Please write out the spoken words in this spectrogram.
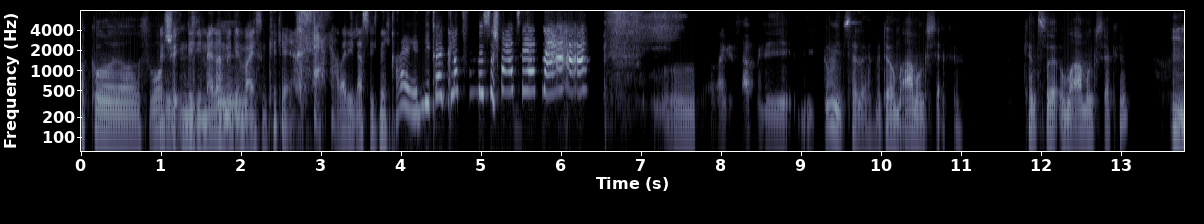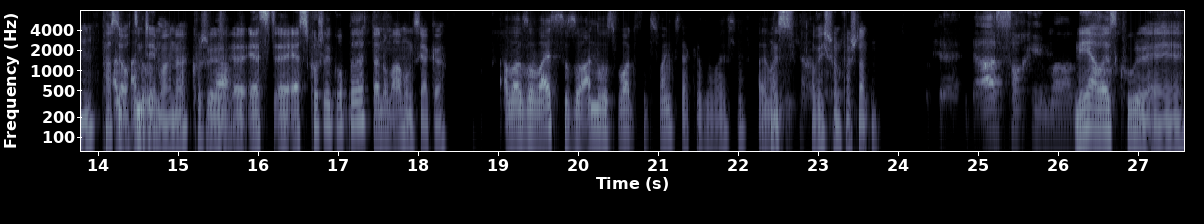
Dann schicken die die Männer mit dem weißen Kittel. Aber die lasse ich nicht rein. Die können klopfen, bis sie schwarz werden. äh, Dann geht's ab in die, die Gummizelle mit der Umarmungsjacke. Kennst du Umarmungsjacke? Mhm, passt An- ja auch zum Thema, ne? Kuschel, Ja. äh, erst, äh, erst Kuschelgruppe, dann Umarmungsjacke. Aber so weißt du, so anderes Wort für Zwangsjacke, so weißt du. Weil man Das habe ich schon verstanden. Okay. Ja, sorry, Mann. Nee, aber ist cool, ey.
